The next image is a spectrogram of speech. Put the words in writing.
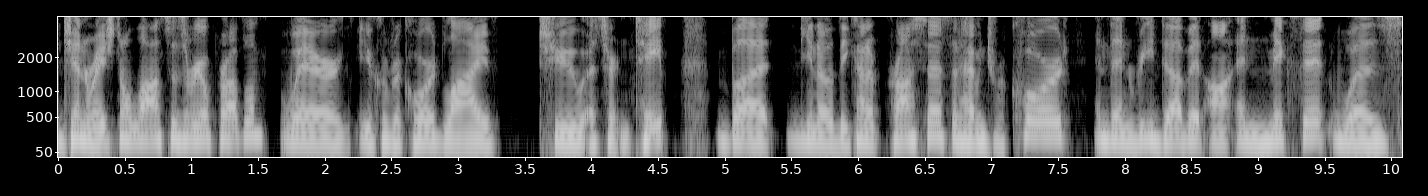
Generational loss was a real problem where you could record live to a certain tape, but you know the kind of process of having to record and then redub it on and mix it was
